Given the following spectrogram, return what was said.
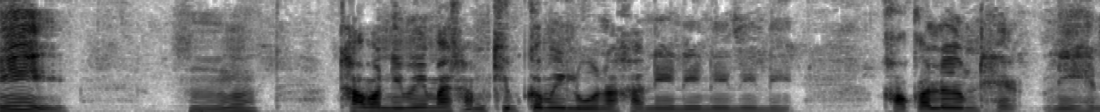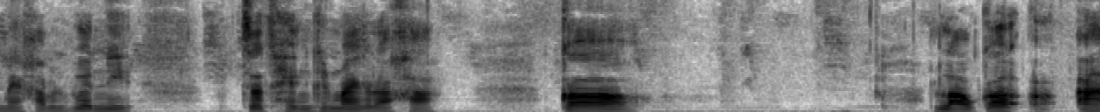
นี่หืมถ้าวันนี้ไม่มาทำคลิปก็ไม่รู้นะคะ นี่นี่นี่นี่นี่เขาก็เริ่มแทงนี่เห็นไหมคะเพื่อนๆนี่ จะแทงขึ้นมาอีกแล้วค่ะ ก็ เราก็อ่า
